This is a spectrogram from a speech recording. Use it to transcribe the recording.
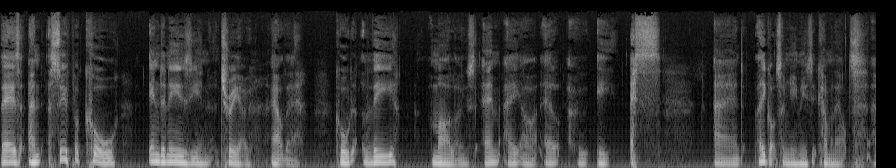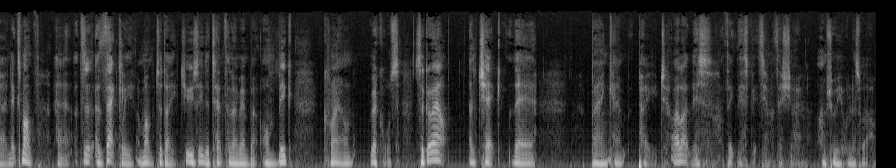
There's an, a super cool Indonesian trio out there called The Marloes, M A R L O E S. And they got some new music coming out uh, next month uh, exactly a month today, Tuesday, the 10th of November, on Big Crown Records. So go out and check their Bandcamp page. I like this. I think this fits in with the show. I'm sure you will as well.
